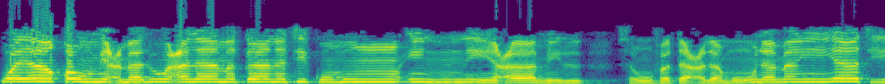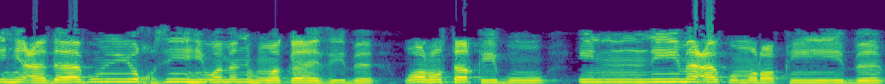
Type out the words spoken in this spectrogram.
ويا قوم اعملوا على مكانتكم إني عامل. سوف تعلمون من ياتيه عذاب يخزيه ومن هو كاذب. وارتقبوا إني معكم رقيب.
